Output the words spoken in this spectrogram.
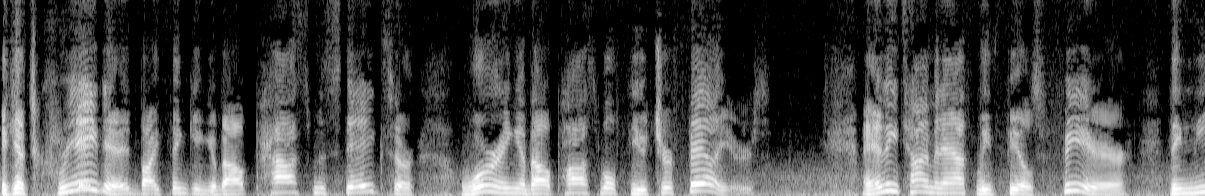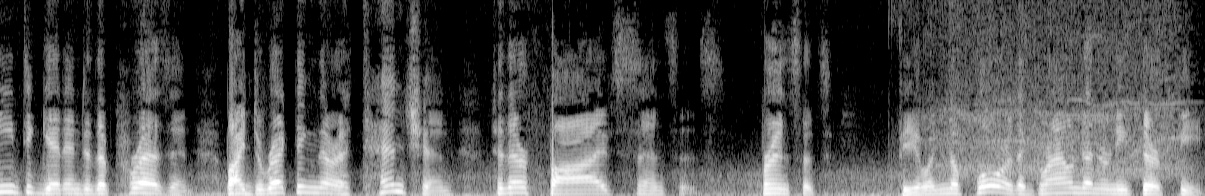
It gets created by thinking about past mistakes or worrying about possible future failures. Anytime an athlete feels fear, they need to get into the present by directing their attention to their five senses. For instance, feeling the floor, the ground underneath their feet,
